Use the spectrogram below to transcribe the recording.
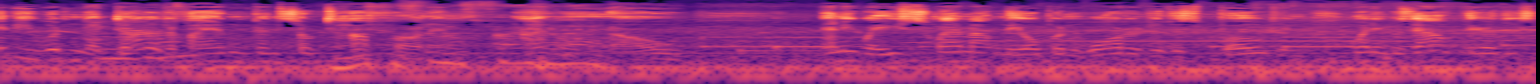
Maybe he wouldn't have done it if I hadn't been so tough on him. I don't know. Anyway, he swam out in the open water to this boat, and when he was out there, these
